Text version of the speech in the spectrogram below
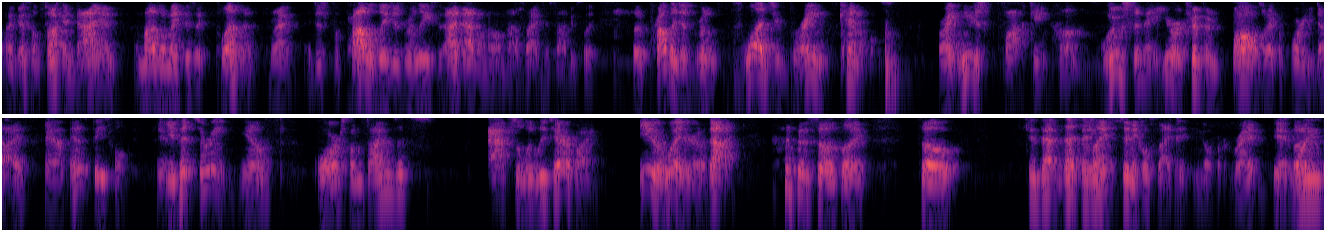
I guess I'm fucking dying. I might as well make this pleasant. Right. It just probably just release. I, I don't know. I'm not a scientist, obviously, but it probably just re- floods your brain with chemicals, right? And you just fucking hallucinate. You're tripping balls right before you die. Yeah. And it's peaceful. Yeah. You've hit serene, you know. Or sometimes it's absolutely terrifying. Either way, you're gonna die. so it's like, so See, that's that's my cynical side taking over, right? yeah, But when,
